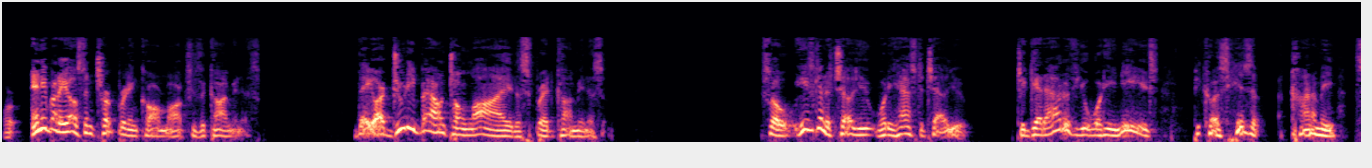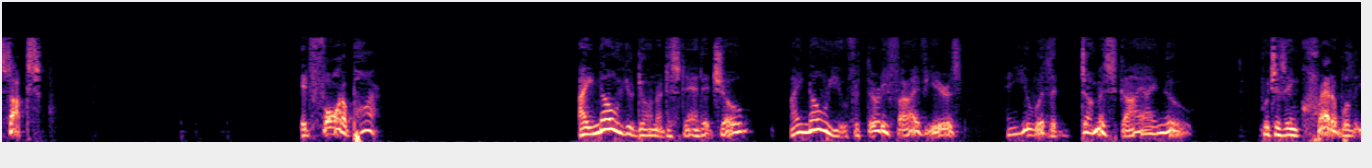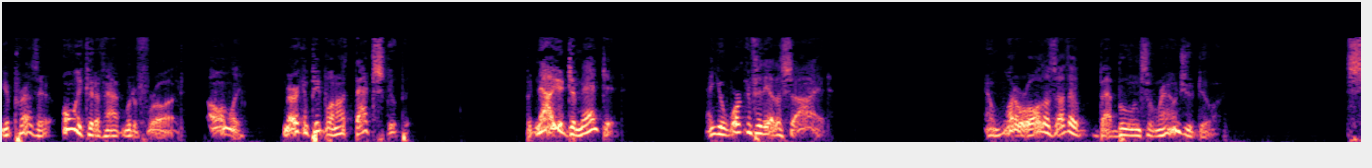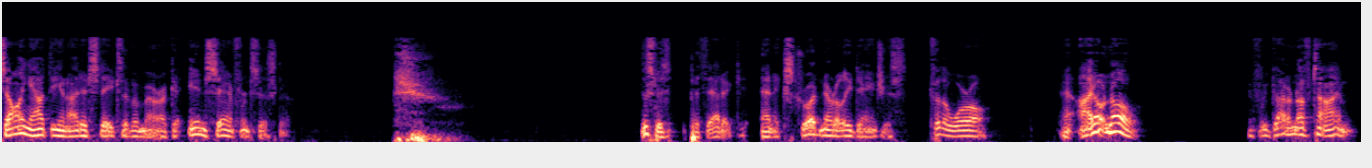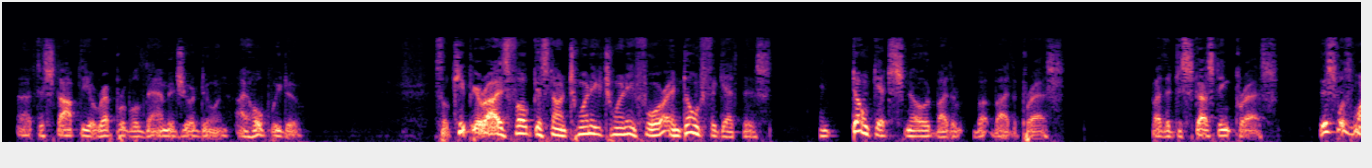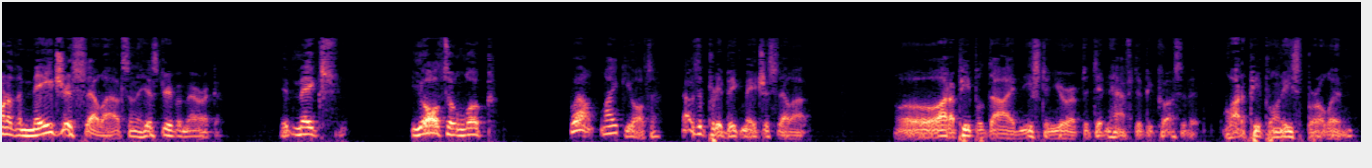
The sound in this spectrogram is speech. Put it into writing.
or anybody else interpreting Karl Marx who's a communist. They are duty bound to lie to spread communism. So he's going to tell you what he has to tell you to get out of you what he needs because his economy sucks. It's fallen apart. I know you don't understand it, Joe. I know you for 35 years, and you were the dumbest guy I knew, which is incredible that you're president. Only could have happened with a fraud. Only. American people are not that stupid. But now you're demented, and you're working for the other side. And what are all those other baboons around you doing? Selling out the United States of America in San Francisco. Whew. This was pathetic and extraordinarily dangerous for the world. I don't know if we got enough time uh, to stop the irreparable damage you're doing. I hope we do. So keep your eyes focused on 2024 and don't forget this. And don't get snowed by the, by the press, by the disgusting press. This was one of the major sellouts in the history of America. It makes Yalta look, well, like Yalta. That was a pretty big major sellout. Oh, a lot of people died in Eastern Europe that didn't have to because of it. A lot of people in East Berlin.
